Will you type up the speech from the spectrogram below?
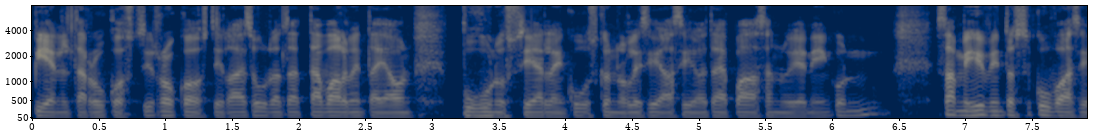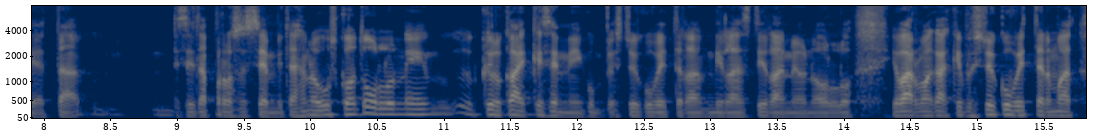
pieneltä rukoustilaisuudelta, että tämä valmentaja on puhunut siellä niin uskonnollisia asioita ja paasannut. Ja niin kuin Sami hyvin tuossa kuvasi, että sitä prosessia, mitä hän on uskoon tullut, niin kyllä kaikki sen niin kuin pystyy kuvittelemaan, millainen se tilanne on ollut. Ja varmaan kaikki pystyy kuvittelemaan, että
